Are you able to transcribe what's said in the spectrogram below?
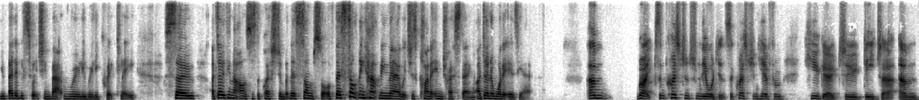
you better be switching back really, really quickly. So I don't think that answers the question, but there's some sort of there's something happening there which is kind of interesting. I don't know what it is yet. Um, right, some questions from the audience. A question here from Hugo to Dieter. Um,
